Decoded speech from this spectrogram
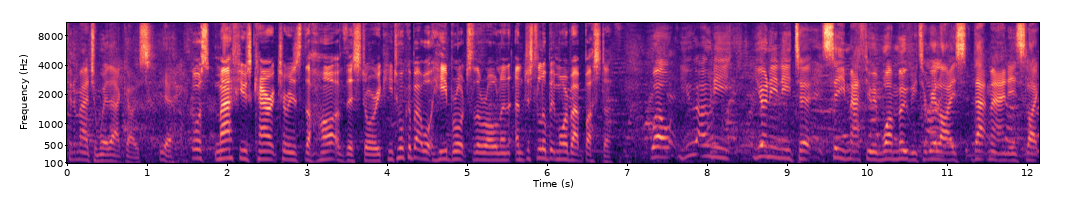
Can imagine where that goes. Yeah. Of course, Matthew's character is the heart of this story. Can you talk about what he brought to the role and, and just a little bit more about Buster? Well, you only you only need to see Matthew in one movie to realise that man is like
